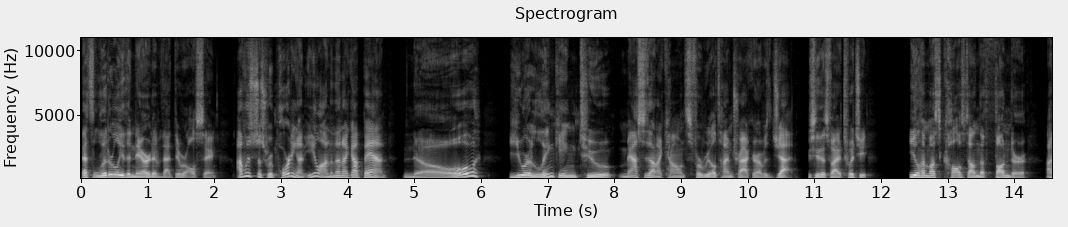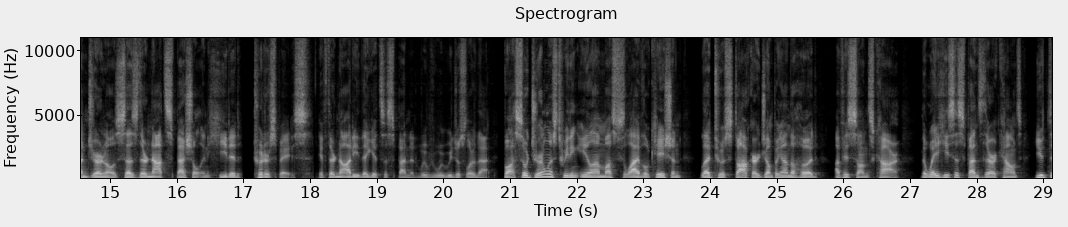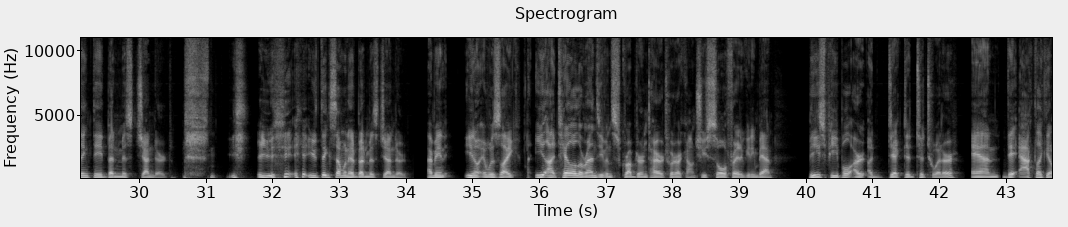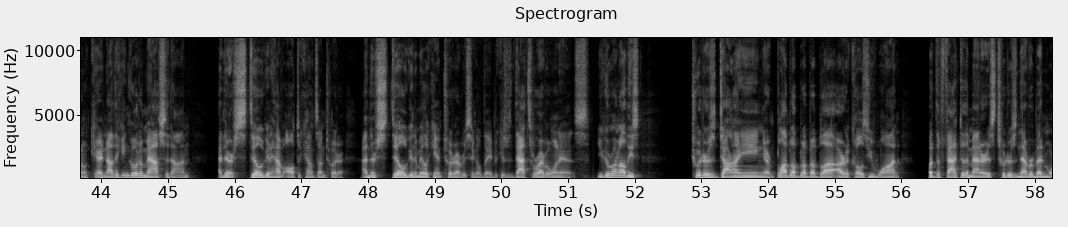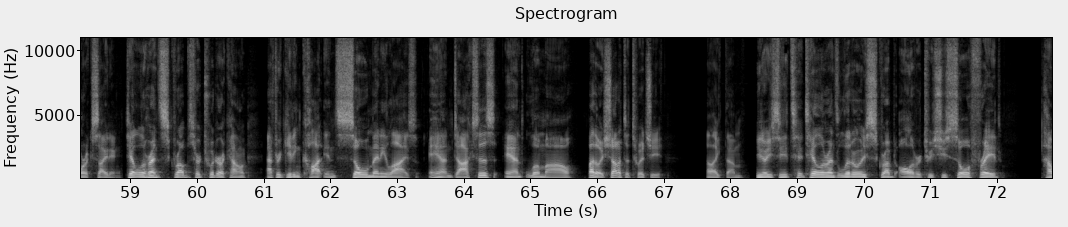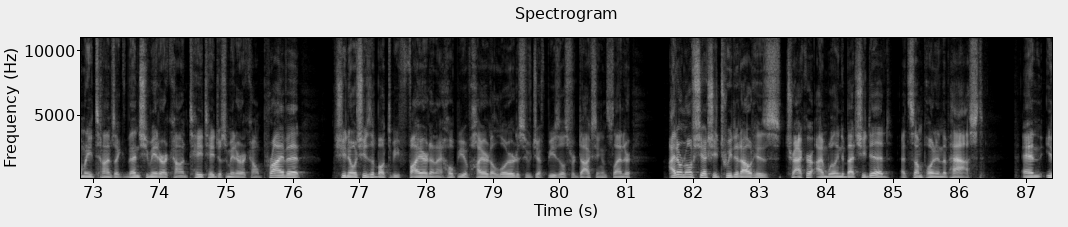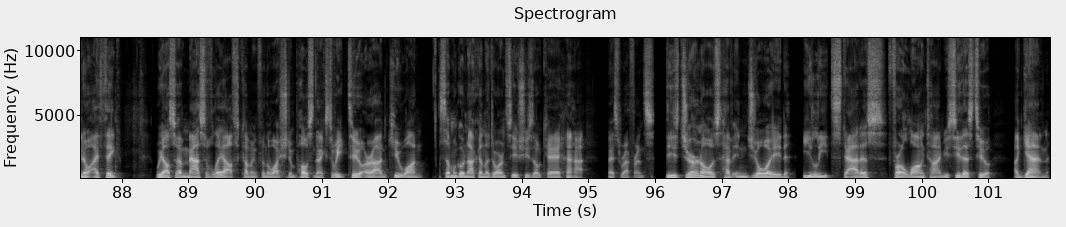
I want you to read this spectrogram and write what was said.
That's literally the narrative that they were all saying. I was just reporting on Elon and then I got banned. No, you are linking to Mastodon accounts for real time tracker of his jet. You see this via Twitchy. Elon Musk calls down the thunder on journals, says they're not special in heated Twitter space. If they're naughty, they get suspended. We, we, we just learned that. So journalists tweeting Elon Musk's live location led to a stalker jumping on the hood of his son's car. The way he suspends their accounts, you'd think they'd been misgendered. you, you'd think someone had been misgendered. I mean, you know, it was like uh, Taylor Lorenz even scrubbed her entire Twitter account. She's so afraid of getting banned. These people are addicted to Twitter and they act like they don't care. Now they can go to Mastodon and they're still going to have alt accounts on Twitter. And they're still going to be looking at Twitter every single day because that's where everyone is. You can run all these Twitter's dying or blah, blah, blah, blah, blah articles you want. But the fact of the matter is, Twitter's never been more exciting. Taylor Lorenz scrubs her Twitter account after getting caught in so many lies and doxes and Lamau. By the way, shout out to Twitchy. I like them. You know, you see T- Taylor Lorenz literally scrubbed all of her tweets. She's so afraid how many times, like, then she made her account, Tay Tay just made her account private. She knows she's about to be fired, and I hope you have hired a lawyer to sue Jeff Bezos for doxing and slander. I don't know if she actually tweeted out his tracker. I'm willing to bet she did at some point in the past. And, you know, I think we also have massive layoffs coming from the Washington Post next week, too, or on Q1. Someone go knock on the door and see if she's okay. nice reference. These journals have enjoyed elite status for a long time. You see this too. Again,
